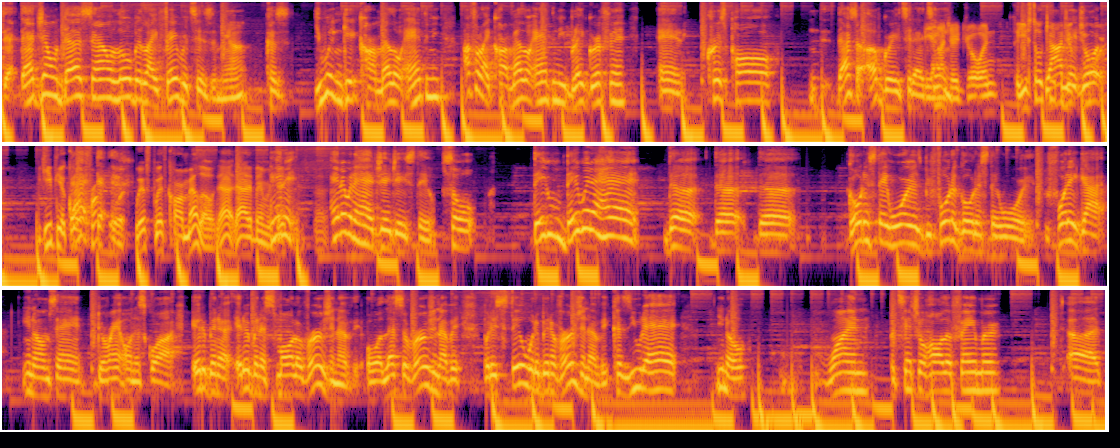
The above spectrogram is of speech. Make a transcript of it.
that, that Joan does sound a little bit like favoritism, yeah, because you wouldn't get Carmelo Anthony. I feel like Carmelo Anthony, Blake Griffin, and Chris Paul. That's an upgrade to that DeAndre team. DeAndre Jordan. So you still keep DeAndre your Jordan. You keep your core that, front that, with with Carmelo. That that'd have been ridiculous. And, it, and they would have had JJ still. So they they would have had the the the Golden State Warriors before the Golden State Warriors, before they got, you know what I'm saying, Durant on the squad. It'd have been a it'd have been a smaller version of it or a lesser version of it, but it still would have been a version of it because you would have had, you know, one potential Hall of Famer, uh,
